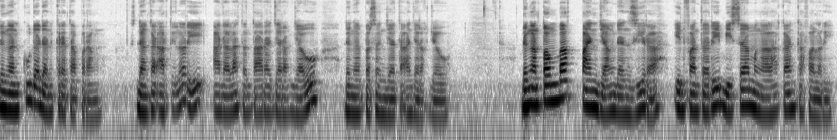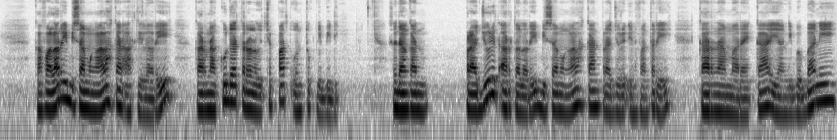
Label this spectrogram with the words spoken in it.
dengan kuda dan kereta perang. Sedangkan artileri adalah tentara jarak jauh dengan persenjataan jarak jauh. Dengan tombak panjang dan zirah, infanteri bisa mengalahkan kavaleri. Kavaleri bisa mengalahkan artileri karena kuda terlalu cepat untuk dibidik. Sedangkan prajurit artileri bisa mengalahkan prajurit infanteri karena mereka yang dibebani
